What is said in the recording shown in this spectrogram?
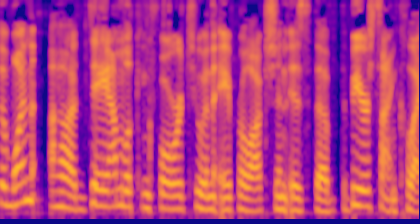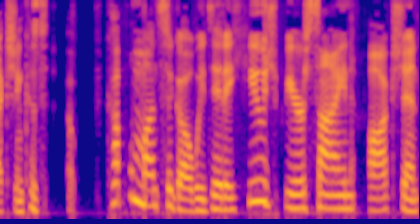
The one uh, day I'm looking forward to in the April auction is the the beer sign collection because a couple months ago we did a huge beer sign auction.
